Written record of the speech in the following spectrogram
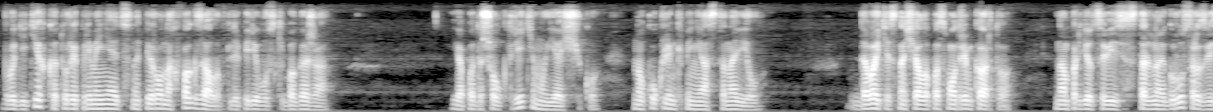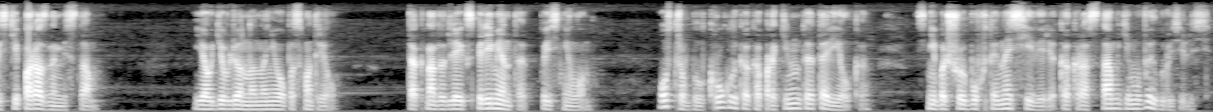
вроде тех, которые применяются на перронах вокзалов для перевозки багажа. Я подошел к третьему ящику, но Куклинг меня остановил. «Давайте сначала посмотрим карту. Нам придется весь остальной груз развести по разным местам». Я удивленно на него посмотрел. «Так надо для эксперимента», — пояснил он. Остров был круглый, как опрокинутая тарелка с небольшой бухтой на севере, как раз там, где мы выгрузились.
